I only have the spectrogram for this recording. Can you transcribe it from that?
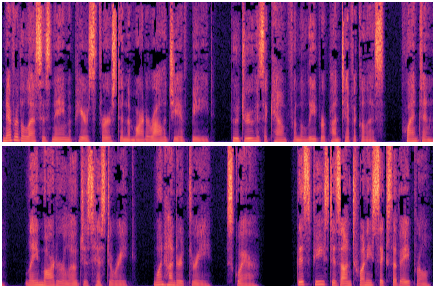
Nevertheless, his name appears first in the Martyrology of Bede who drew his account from the Liber Pontificalis, Quentin, Les Martyrologes Historiques, 103, square. This feast is on 26th of April.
